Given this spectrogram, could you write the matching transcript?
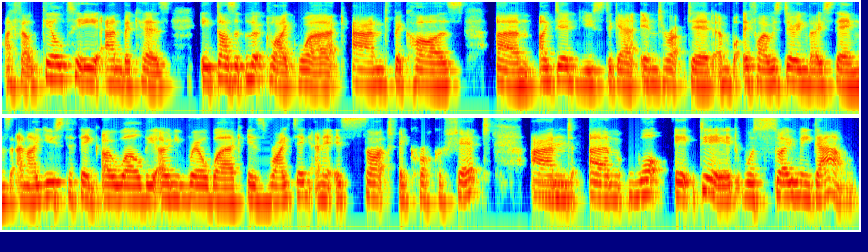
I felt guilty and because it doesn't look like work and because um, I did used to get interrupted and if I was doing those things and I used to think, oh well, the only real work is writing and it is such a crock of shit. And mm. um, what it did was slow me down.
